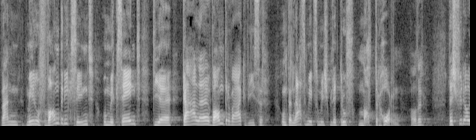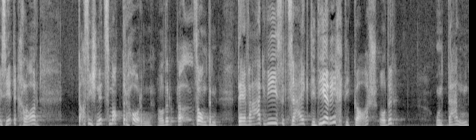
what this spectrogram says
wenn wir auf Wanderung sind und wir sehen die gelben Wanderwegweiser und dann lesen wir zum Beispiel drauf Matterhorn, oder? Das ist für uns jeder klar, das ist nicht das Matterhorn, oder? Sondern der Wegweiser zeigt, in die Richtung gehst, oder? Und dann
